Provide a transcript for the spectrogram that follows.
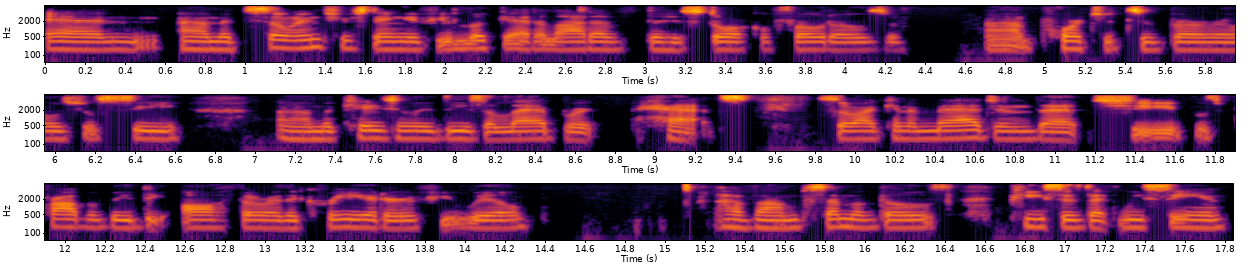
And um, it's so interesting if you look at a lot of the historical photos of uh, portraits of Burroughs, you'll see um, occasionally these elaborate hats. So I can imagine that she was probably the author or the creator, if you will, of um, some of those pieces that we see in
